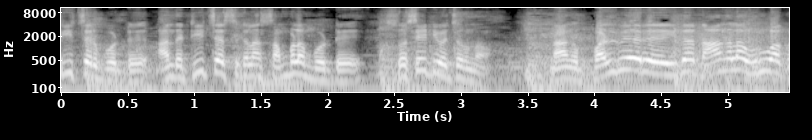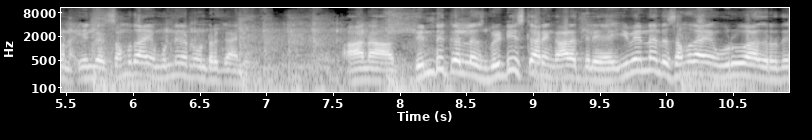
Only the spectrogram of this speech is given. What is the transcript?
டீச்சர் போட்டு அந்த டீச்சர்ஸுக்கெல்லாம் சம்பளம் போட்டு சொசைட்டி வச்சிருந்தோம். நாங்கள் பல்வேறு இதை நாங்களாக உருவாக்கணும். எங்கள் சமுதாயம் முன்னேறணுன்றக்காண்டி ஆனால் திண்டுக்கல்ல பிரிட்டிஷ்காரன் காலத்தில் இவன் என்ன இந்த சமுதாயம் உருவாகிறது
